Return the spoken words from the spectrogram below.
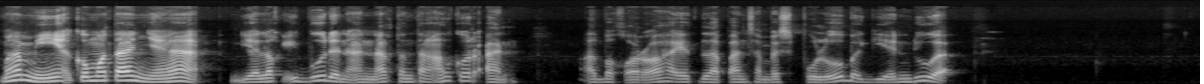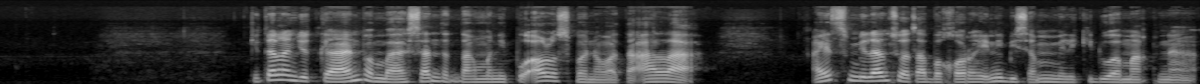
Mami, aku mau tanya, dialog ibu dan anak tentang Al-Quran. Al-Baqarah ayat 8-10 bagian 2. Kita lanjutkan pembahasan tentang menipu Allah Subhanahu wa taala. Ayat 9 surat Al-Baqarah ini bisa memiliki dua makna.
